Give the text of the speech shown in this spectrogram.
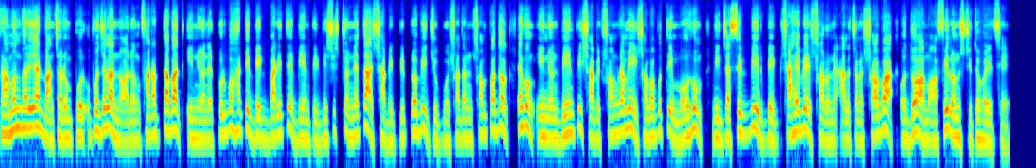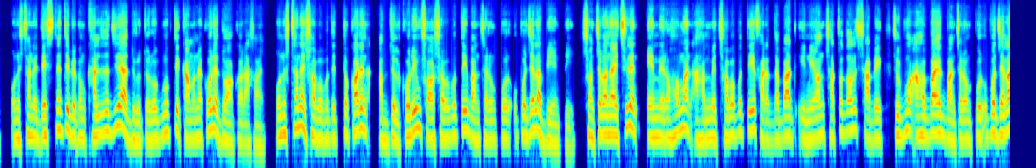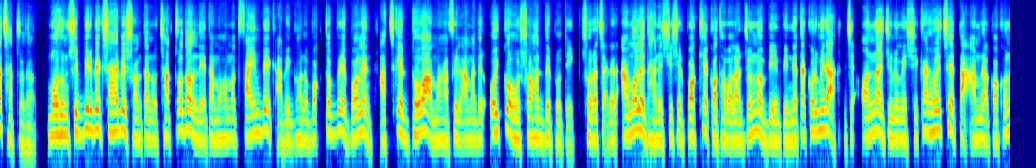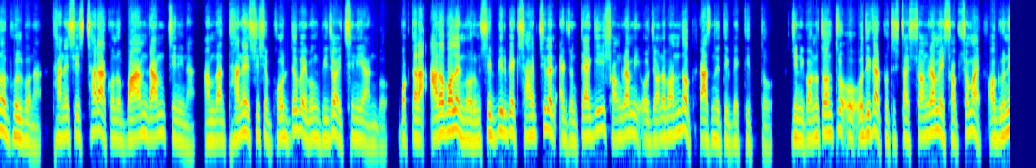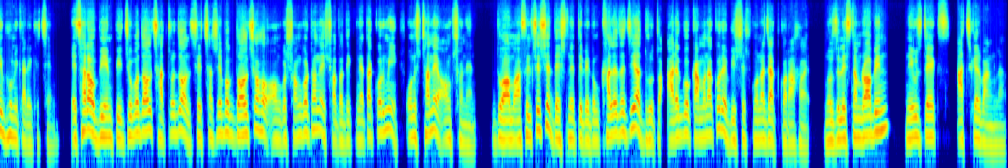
ব্রাহ্মণবাড়িয়ার বাঞ্চারমপুর উপজেলার নরং ফারাত্তাবাদ ইউনিয়নের পূর্বহাটি বেগবাড়িতে বিএনপির বিশিষ্ট নেতা, সাবেক বিপ্লবী, যুগ্ম সাধারণ সম্পাদক এবং ইউনিয়ন বিএনপি সাবেক সংগ্রামী সভাপতি মরহুম মির্জা সিব্বির বেগ সাহেবের স্মরণে আলোচনা সভা ও দোয়া মাহফিল অনুষ্ঠিত হয়েছে। অনুষ্ঠানে দেশনেত্রী বেগম খালেদা জিয়া দ্রুত রোগমুক্তি কামনা করে দোয়া করা হয়। অনুষ্ঠানে সভাপতিত্ব করেন আব্দুল করিম, সহসভাপতি বাঞ্চারমপুর উপজেলা বিএনপি। সঞ্চালনায় ছিলেন এম এ রহমান আহমেদ, সভাপতি ফারাদাবাদ ইউনিয়ন ছাত্রদল সাবেক যুগ্ম আহ্বায়ক বাঞ্চারমপুর উপজেলা ছাত্রদল। মরহুম শিব্বির বেগ সাহেবের সন্তান ও ছাত্রদল নেতা মোহাম্মদ ফাইম বেগ আবেগঘন বক্তব্যে বলেন, আজকের দোয়া মাহফিল আমাদের ঐক্য ও সৌহার্দ্যের প্রতীক। স্বৈরাচারের আমলে ধানের শীষের পক্ষে কথা বলার জন্য বিএনপির নেতাকর্মীরা যে অন্যায় জুলুমের শিকার হয়েছে তা আমরা কখনো ভুলব না। ধানের শীষ ছাড়া কোনো বাম ডাম চিনি না। আমরা ধানের শীষে ভোট দেব এবং বিজয় ছিনিয়ে আনব। বক্তারা আরও বলেন মরুম শিব্বির বেগ সাহেব ছিলেন একজন ত্যাগী, সংগ্রামী ও জনবান্ধব রাজনৈতিক ব্যক্তিত্ব। যিনি গণতন্ত্র ও অধিকার প্রতিষ্ঠার সংগ্রামে সবসময় অগ্রণী ভূমিকা রেখেছেন। এছাড়াও বিএনপি যুবদল, ছাত্রদল, স্বেচ্ছাসেবক দল সহ অঙ্গ সংগঠনের শতাধিক নেতাকর্মী অনুষ্ঠানে অংশ নেন। দোয়া মাহফিল শেষে দেশনেত্রী বেগম খালেদা জিয়া দ্রুত আরোগ্য কামনা করে বিশেষ মোনাজাত করা হয়। নজরুল ইসলাম রবিন, নিউজ ডেস্ক, আজকের বাংলা।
